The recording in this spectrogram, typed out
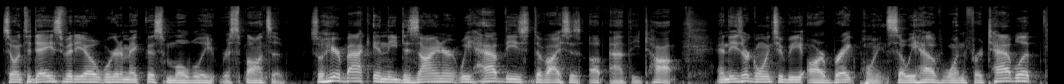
So in today's video we're going to make this mobily responsive. So here back in the designer, we have these devices up at the top, and these are going to be our breakpoints. So we have one for tablet,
